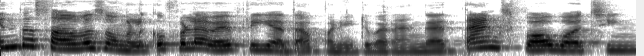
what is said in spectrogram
இந்த சர்வீஸ் உங்களுக்கு ஃபுல்லாகவே ஃப்ரீயாக தான் பண்ணிட்டு வராங்க. தேங்க்ஸ் ஃபார் வாட்சிங்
